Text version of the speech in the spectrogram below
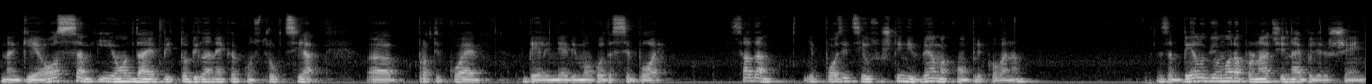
na G8 i onda bi to bila neka konstrukcija uh, protiv koje Beli ne bi mogao da se bori. Sada je pozicija u suštini veoma komplikovana. Za Belog je mora pronaći najbolje rešenje.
